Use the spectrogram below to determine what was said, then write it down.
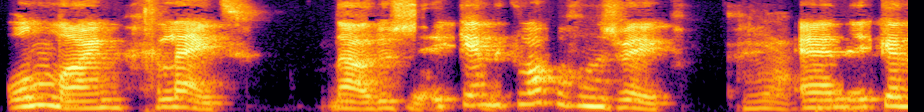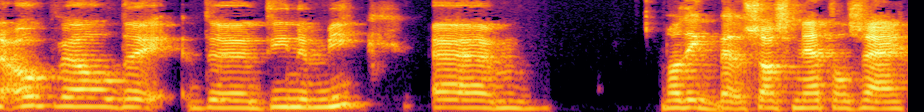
online geleid. Nou, dus ik ken de klappen van de zweep. Ja. En ik ken ook wel de, de dynamiek. Wat ik ben, zoals ik net al zei,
